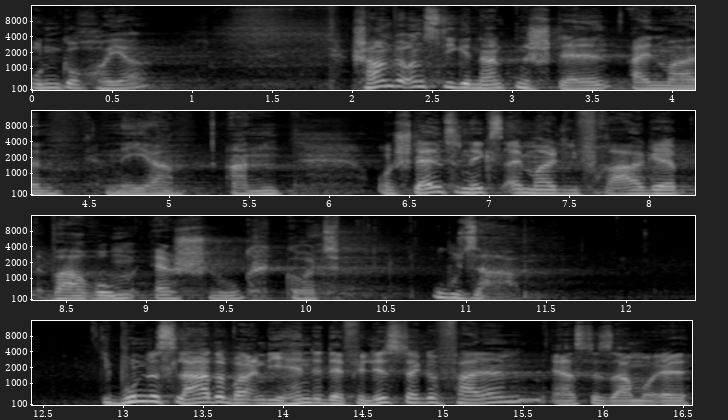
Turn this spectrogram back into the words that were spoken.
Ungeheuer? Schauen wir uns die genannten Stellen einmal näher an und stellen zunächst einmal die Frage, warum erschlug Gott Usa? Die Bundeslade war in die Hände der Philister gefallen, 1 Samuel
